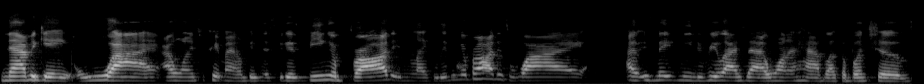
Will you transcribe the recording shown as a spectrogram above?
navigate why I wanted to create my own business because being abroad and like living abroad is why I, it's made me to realize that I want to have like a bunch of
